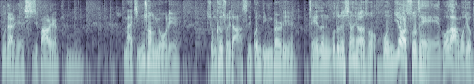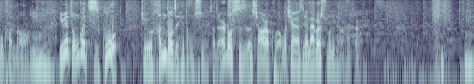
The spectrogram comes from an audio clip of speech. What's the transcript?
古代那些戏法的。嗯。卖金疮药的、胸口碎大石的、滚钉板儿的，这人我都能想象到说，嚯，你要说这个那我就不困了因为中国自古就有很多这些东西，啥子耳朵识字都小儿科了。我前段时间买本书，你看嘛，还这儿。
